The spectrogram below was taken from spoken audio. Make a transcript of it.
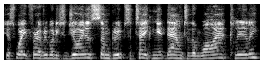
Just wait for everybody to join us. Some groups are taking it down to the wire, clearly.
